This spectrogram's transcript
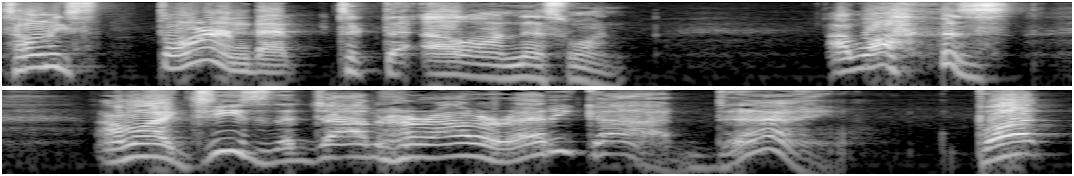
Toni Storm that took the L on this one. I was. I'm like, Jesus, they're jobbing her out already? God dang. But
